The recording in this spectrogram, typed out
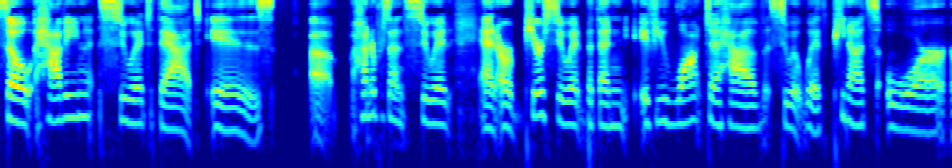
So having suet that is uh, 100% suet and or pure suet, but then if you want to have suet with peanuts or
